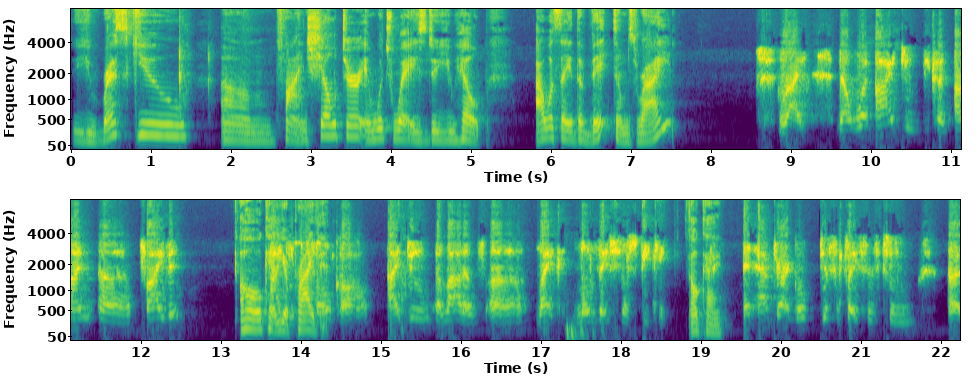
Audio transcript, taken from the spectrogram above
do you rescue, um, find shelter? In which ways do you help? I would say the victims, right? Right. Now, what I do, because I'm uh, private, Oh, okay. I You're private. Phone call. I do a lot of uh, like motivational speaking, Okay. and after I go different places to uh,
